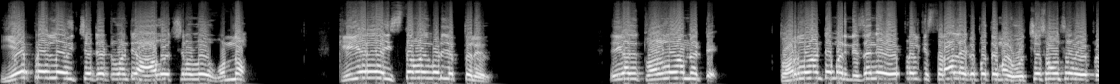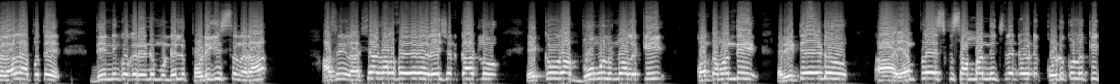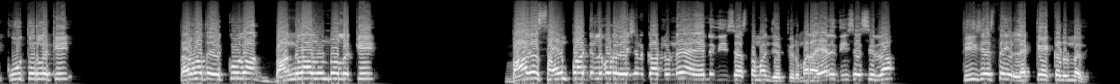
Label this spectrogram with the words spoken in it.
ఏప్రిల్లో ఇచ్చేటటువంటి ఆలోచనలో ఉన్నాం. క్లియర్గా ఇస్తామని కూడా చెప్తలేదు. ఇక అది త్వరలో అన్నట్టే. త్వరలో అంటే మరి నిజంగా ఏప్రిల్కి ఇస్తారా లేకపోతే మరి వచ్చే సంవత్సరం ఏప్రిలా లేకపోతే దీన్ని ఇంకొక రెండు మూడు నెలలు పొడిగిస్తున్నారా? అసలు ఈ లక్ష నలభై వేల రేషన్ కార్డులు ఎక్కువగా భూములు ఉన్న వాళ్ళకి కొంతమంది రిటైర్డ్ ఎంప్లాయీస్కి సంబంధించినటువంటి కొడుకులకి కూతుర్లకి తర్వాత ఎక్కువగా బంగ్లాలు ఉన్న వాళ్ళకి బాగా సౌండ్ పార్టీలు కూడా రేషన్ కార్డులు ఉన్నాయి అవన్నీ తీసేస్తామని చెప్పారు మరి అవన్నీ తీసేసిర్రా? తీసేస్తే లెక్క ఎక్కడున్నది?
